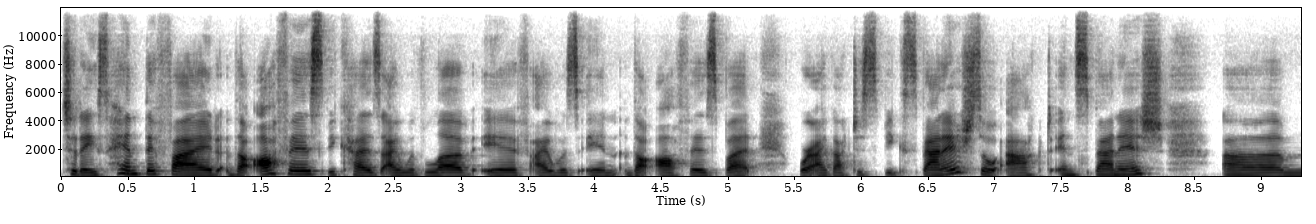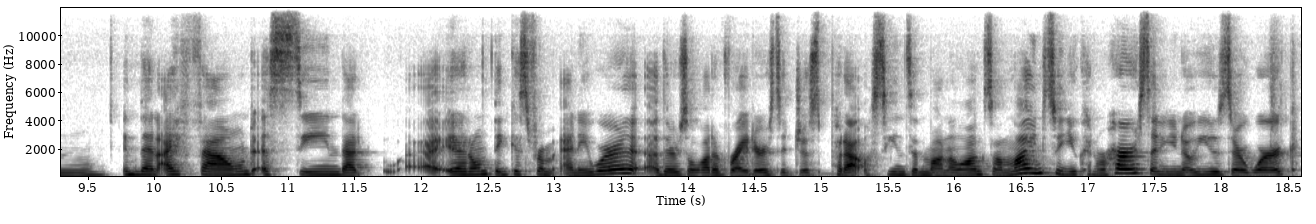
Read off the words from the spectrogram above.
today's Gentefied, The Office, because I would love if I was in The Office, but where I got to speak Spanish, so act in Spanish. Um, and then I found a scene that I, I don't think is from anywhere. There's a lot of writers that just put out scenes and monologues online so you can rehearse and, you know, use their work.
